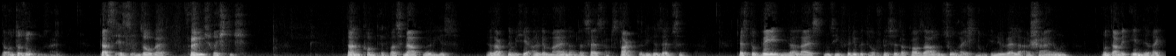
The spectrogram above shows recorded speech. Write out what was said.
der Untersuchung sein. Das ist insoweit völlig richtig. Dann kommt etwas Merkwürdiges. Er sagt nämlich, je allgemeiner, das heißt abstrakter die Gesetze, desto weniger leisten sie für die Bedürfnisse der kausalen Zurechnung, individuelle Erscheinungen und damit indirekt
